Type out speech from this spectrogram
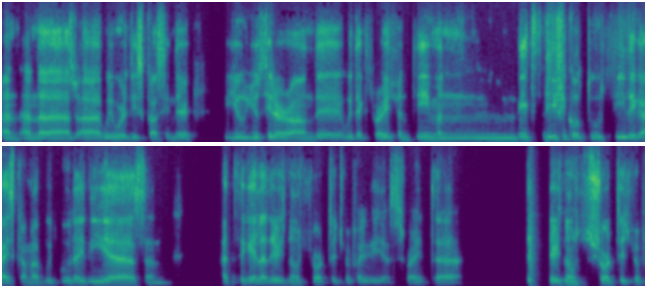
and, and uh, as uh, we were discussing there, you you sit around the, with the exploration team and it's difficult to see the guys come up with good ideas. And at Séguéla there is no shortage of ideas right? Uh, there is no shortage of,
